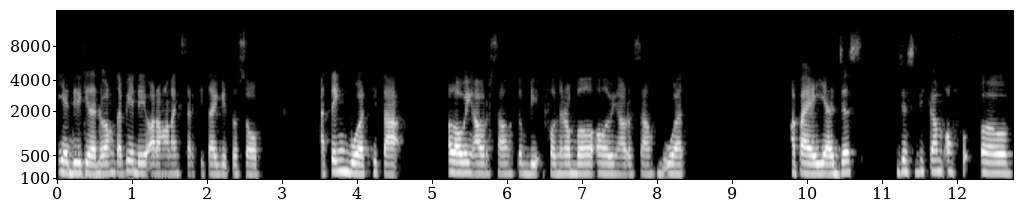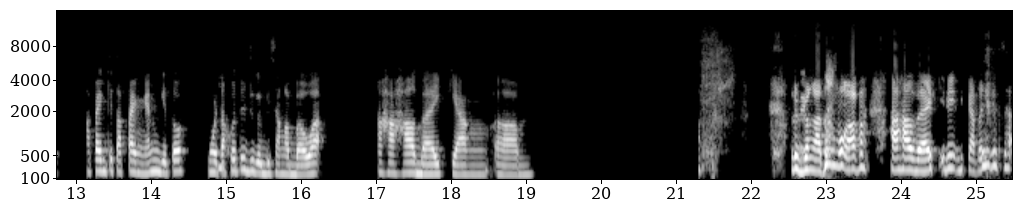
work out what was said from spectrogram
ya diri kita doang tapi dari orang-orang sekitar kita gitu. So I think buat kita allowing ourselves to be vulnerable allowing ourselves buat apa ya ya just just become of uh, apa yang kita pengen gitu menurut aku itu juga bisa ngebawa ke hal-hal baik yang um, aduh gue gak tau mau apa hal-hal baik ini dikatanya Ca.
